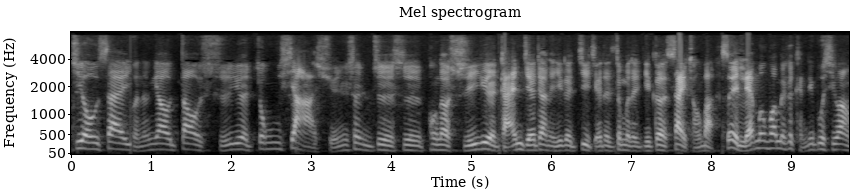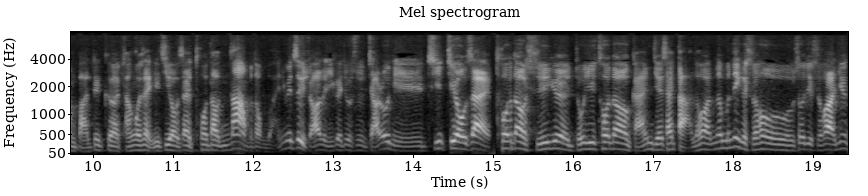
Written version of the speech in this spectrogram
季后赛可能要到十月中下旬，甚至是碰到十一月感恩节这样的一个季节的这么的一个赛程吧。所以联盟方面是肯定不希望把这个常规赛以及季后赛拖到那么的晚，因为最主要的一个就是，假如你季季后赛拖到十一月，尤其拖到感恩节才打的话，那么那个时候说句实话，因为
